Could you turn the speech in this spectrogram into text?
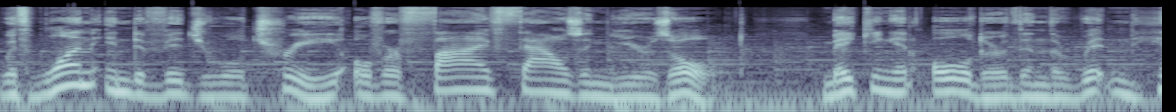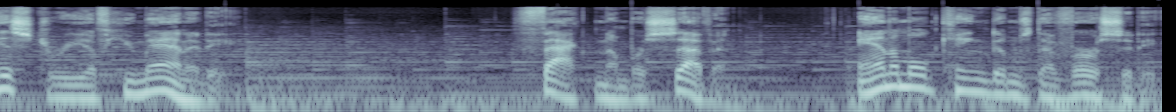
with one individual tree over 5,000 years old, making it older than the written history of humanity. Fact number 7. Animal Kingdom's diversity.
